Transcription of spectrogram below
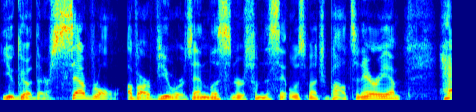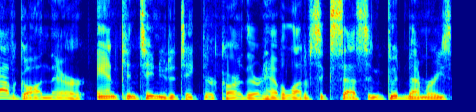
you go there. Several of our viewers and listeners from the St. Louis metropolitan area have gone there and continue to take their car there and have a lot of success and good memories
